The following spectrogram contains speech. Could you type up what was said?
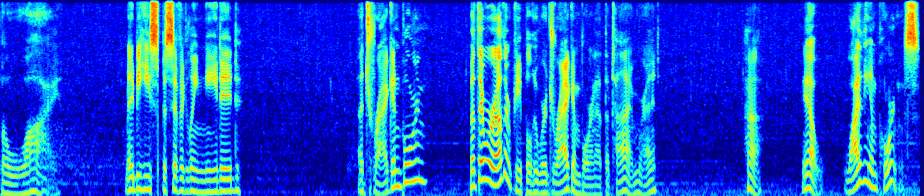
But why? Maybe he specifically needed a Dragonborn? But there were other people who were Dragonborn at the time, right? Huh. Yeah, why the importance?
